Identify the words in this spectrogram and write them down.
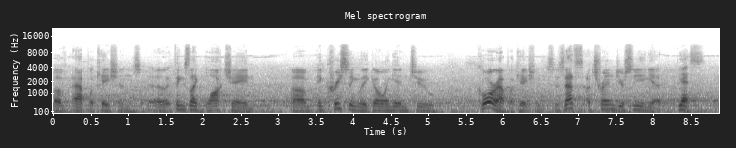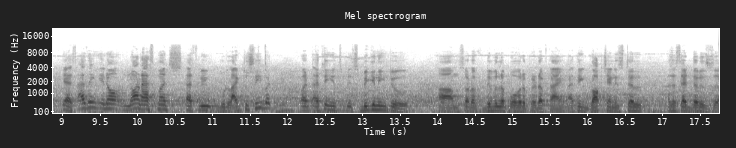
of applications, uh, things like blockchain, um, increasingly going into core applications. Is that a trend you're seeing yet? Yes, yes. I think, you know, not as much as we would like to see, but, mm -hmm. but I think it's, it's beginning to um, sort of develop over a period of time. I think blockchain is still, as I said, there is uh,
